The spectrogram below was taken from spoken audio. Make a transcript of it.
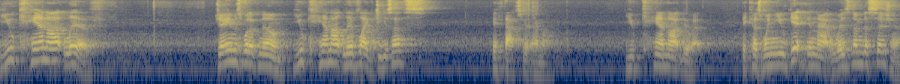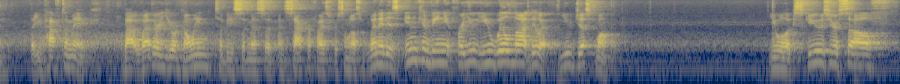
You cannot live. James would have known, you cannot live like Jesus if that's your MO. You cannot do it. Because when you get in that wisdom decision that you have to make, about whether you're going to be submissive and sacrifice for someone else. When it is inconvenient for you, you will not do it. You just won't. You will excuse yourself.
